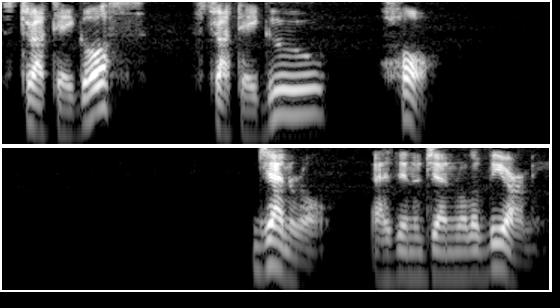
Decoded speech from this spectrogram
strategos, strategou, ho. General, as in a general of the army.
